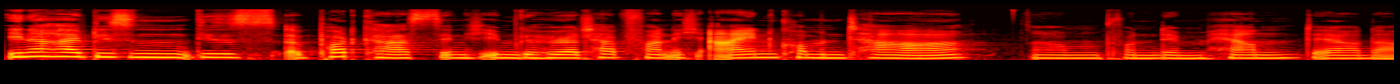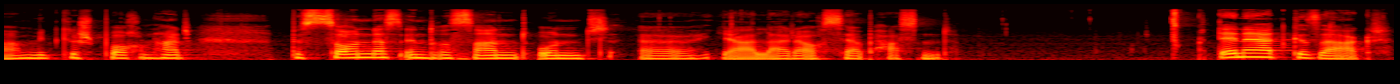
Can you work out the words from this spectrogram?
innerhalb diesen, dieses äh, Podcasts, den ich eben gehört habe, fand ich einen Kommentar ähm, von dem Herrn, der da mitgesprochen hat, besonders interessant und äh, ja, leider auch sehr passend. Denn er hat gesagt,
